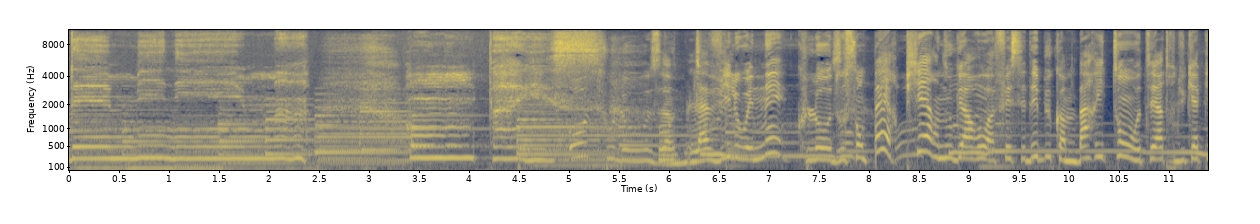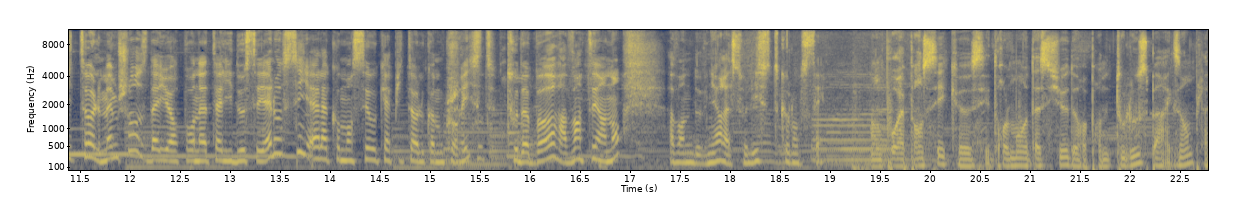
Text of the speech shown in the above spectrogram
des minimes. Oh mon pays. Au Toulouse, la ville où est né Claude, où son père, Pierre Nougaro, a fait ses débuts comme baryton au théâtre du Capitole. Même chose d'ailleurs pour Nathalie Dessay. Elle aussi, elle a commencé au Capitole comme choriste, tout d'abord, à 21 ans, avant de devenir la soliste que l'on sait. On pourrait penser que c'est drôlement audacieux de reprendre Toulouse, par exemple.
